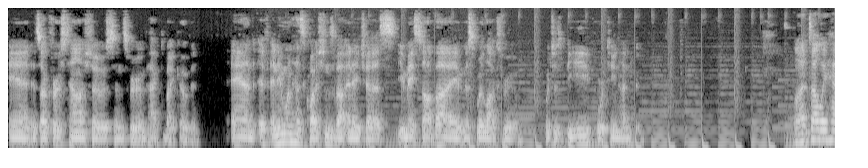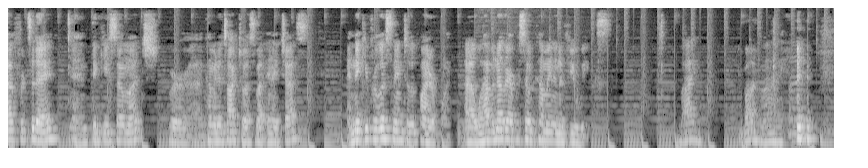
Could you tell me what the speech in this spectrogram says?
And it's our first talent show since we were impacted by COVID. And if anyone has questions about NHS, you may stop by Miss Whitlock's room, which is B1400. Well, that's all we have for today, and thank you so much for uh, coming to talk to us about NHS. And thank you for listening to the Finer Point. Uh, we'll have another episode coming in a few weeks. Bye. Bye. Bye. Bye.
